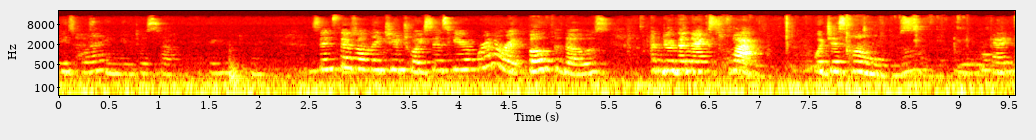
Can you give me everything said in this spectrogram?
he's asking you to stop. What are you doing? Since there's only two choices here, we're gonna write both of those under the next flap, which is homes. Okay?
